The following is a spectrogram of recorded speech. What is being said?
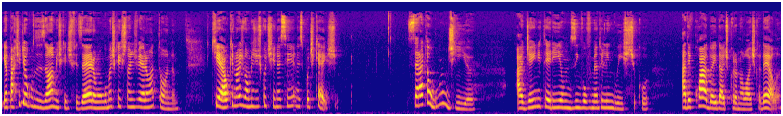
E a partir de alguns exames que eles fizeram, algumas questões vieram à tona, que é o que nós vamos discutir nesse, nesse podcast. Será que algum dia a Jane teria um desenvolvimento linguístico adequado à idade cronológica dela?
